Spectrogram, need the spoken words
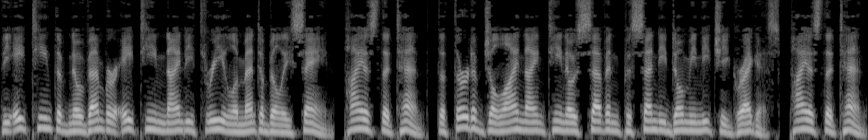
the 18th of November 1893 Lamentabili Sane, Pius X, the 3rd of July 1907 Pascendi Dominici Gregis, Pius X,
